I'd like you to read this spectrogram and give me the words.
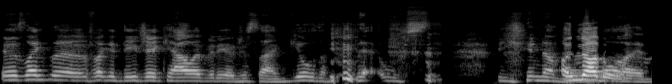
it was like the fucking DJ Khaled video, just like you're the best. You're number Another one. one.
